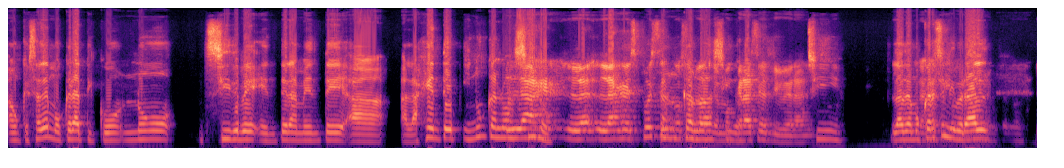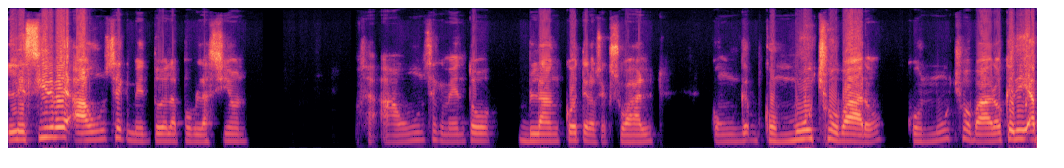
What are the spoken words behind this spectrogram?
aunque sea democrático, no sirve enteramente a, la gente y nunca lo ha sido. La, respuesta no son las democracias liberales. Sí, la democracia liberal le sirve a un segmento de la población, o sea, a un segmento blanco heterosexual con, mucho varo, con mucho varo, que diga,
